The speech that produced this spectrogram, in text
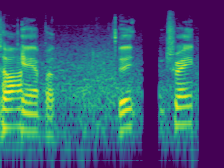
top Tampa. They train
